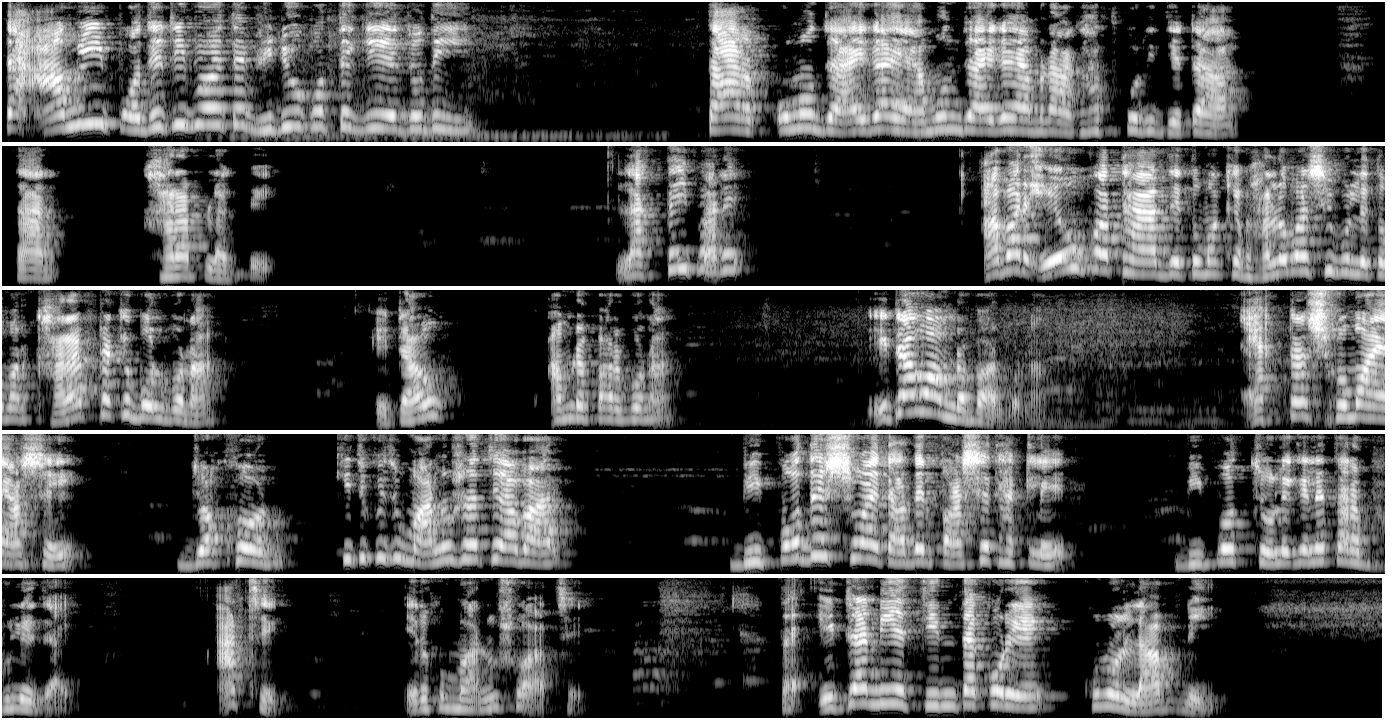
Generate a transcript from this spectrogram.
তা আমি পজিটিভ ওয়েতে ভিডিও করতে গিয়ে যদি তার কোনো জায়গায়, এমন জায়গায় আমরা আঘাত করি যেটা তার খারাপ লাগবে। লাগতেই পারে। আবার এও কথা যে তোমাকে ভালোবাসি বলে তোমার খারাপটাকে বলব না, এটাও আমরা পারব না। এটাও আমরা পারব না। একটা সময় আসে যখন কিছু কিছু মানুষ আছে আবার বিপদের সময় তাদের পাশে থাকলে বিপদ চলে গেলে তারা ভুলে যায়। আছে, এরকম মানুষও আছে। তা এটা নিয়ে চিন্তা করে কোনো লাভ নেই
